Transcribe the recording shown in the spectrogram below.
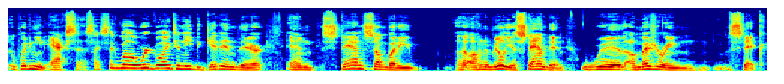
what do you mean access? I said, well, we're going to need to get in there and stand somebody uh, on Amelia stand in with a measuring stick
